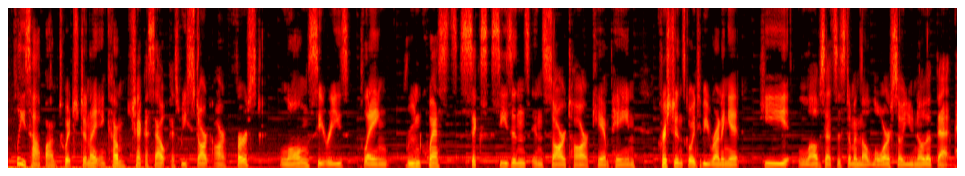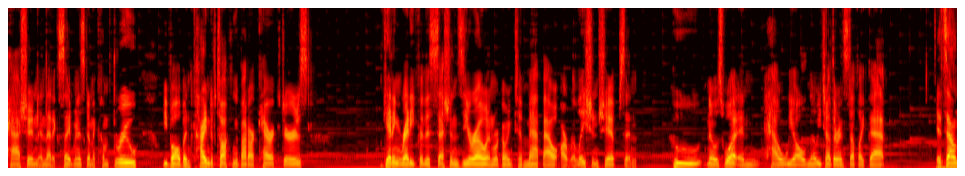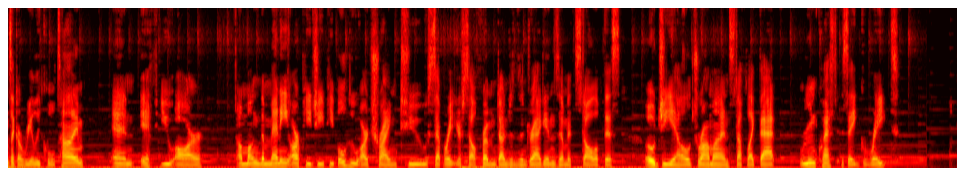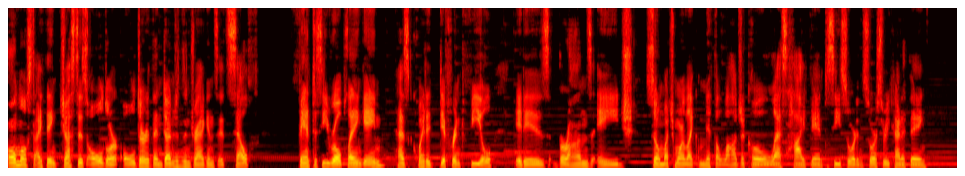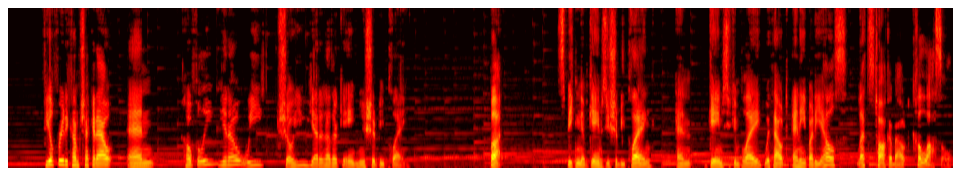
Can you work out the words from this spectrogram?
please hop on Twitch tonight and come check us out as we start our first long series playing RuneQuest's six seasons in Sartar campaign. Christian's going to be running it. He loves that system and the lore, so you know that that passion and that excitement is going to come through. We've all been kind of talking about our characters, getting ready for this session zero, and we're going to map out our relationships and who knows what and how we all know each other and stuff like that. It sounds like a really cool time, and if you are among the many RPG people who are trying to separate yourself from Dungeons and Dragons amidst all of this OGL drama and stuff like that, RuneQuest is a great, almost I think just as old or older than Dungeons and Dragons itself fantasy role playing game has quite a different feel. It is Bronze Age, so much more like mythological, less high fantasy sword and sorcery kind of thing. Feel free to come check it out, and hopefully, you know, we show you yet another game you should be playing. But, speaking of games you should be playing, and games you can play without anybody else, let's talk about Colossal.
